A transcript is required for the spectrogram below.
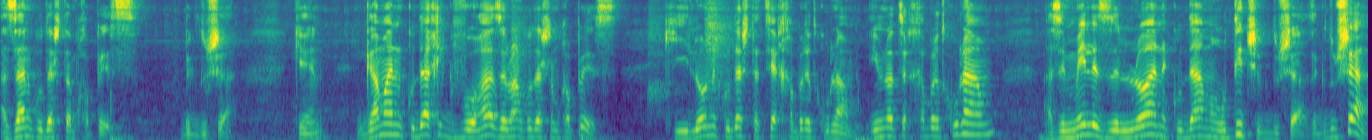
אז זו הנקודה שאתה מחפש בקדושה, כן? גם הנקודה הכי גבוהה זה לא הנקודה שאתה מחפש, כי היא לא נקודה שאתה צריך לחבר את כולם. אם לא צריך לחבר את כולם, אז ממילא זה לא הנקודה המהותית של קדושה, זה קדושה,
